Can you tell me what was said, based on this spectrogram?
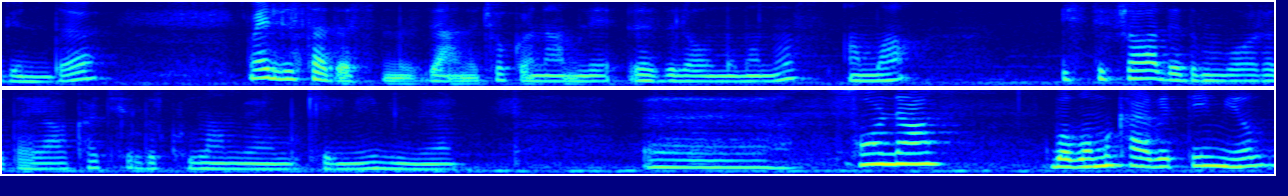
gündü. Ve lisedesiniz yani çok önemli rezil olmamanız ama istifra dedim bu arada ya kaç yıldır kullanmıyorum bu kelimeyi bilmiyorum. Ee, sonra babamı kaybettiğim yıl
